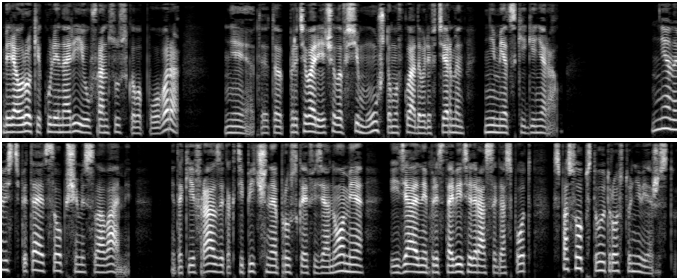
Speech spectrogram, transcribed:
беря уроки кулинарии у французского повара — нет, это противоречило всему, что мы вкладывали в термин «немецкий генерал». Ненависть питается общими словами, и такие фразы, как типичная прусская физиономия и идеальный представитель расы господ, способствуют росту невежества.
